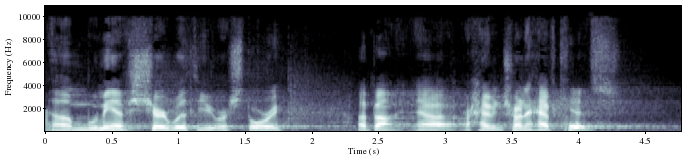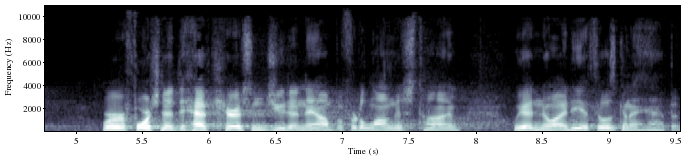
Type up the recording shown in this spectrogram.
um, we may have shared with you our story about uh, having trying to have kids. We're fortunate to have Karis and Judah now, but for the longest time, we had no idea if it was going to happen.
